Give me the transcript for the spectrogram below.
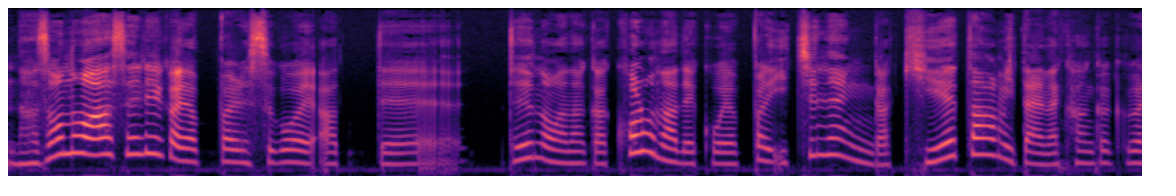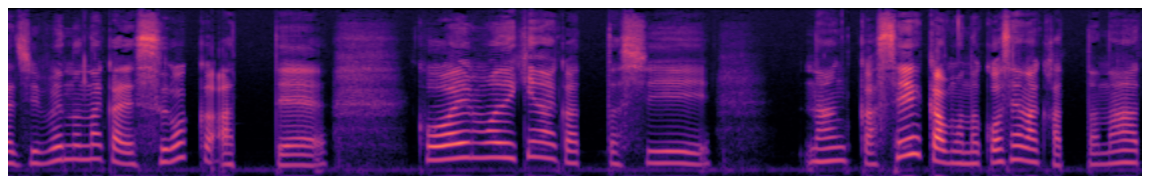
謎の焦りがやっぱりすごいあってっていうのはなんかコロナでこうやっぱり1年が消えたみたいな感覚が自分の中ですごくあって公演もできなかったしなんか成果も残せなかったなっ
